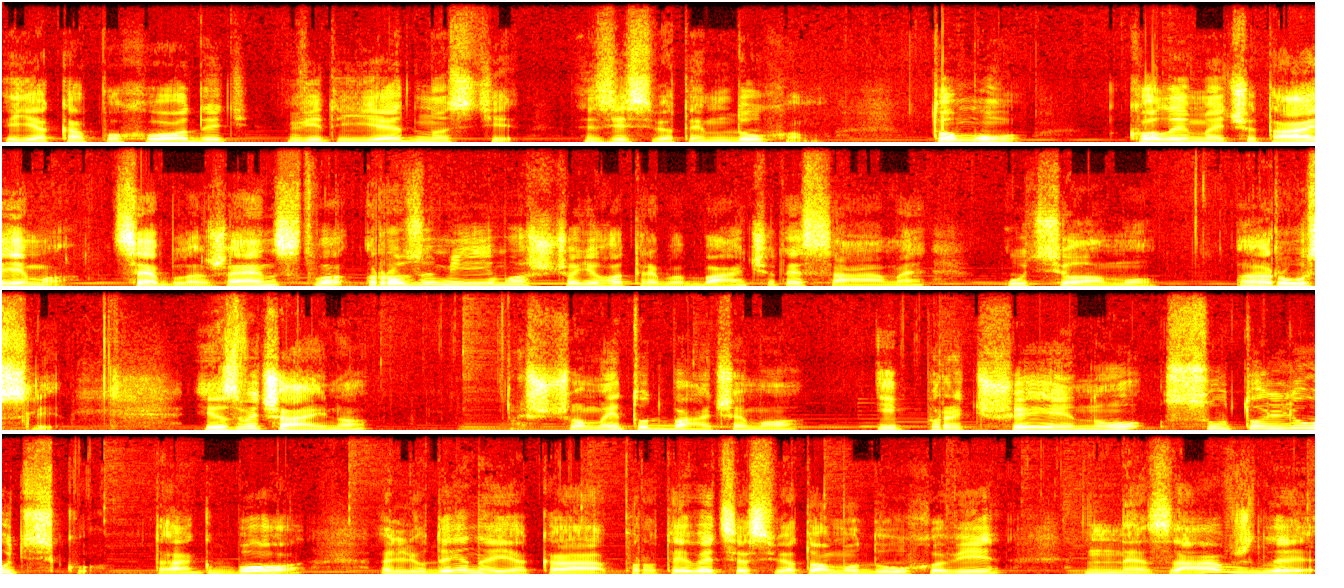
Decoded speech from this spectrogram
яка походить від єдності зі Святим Духом. Тому, коли ми читаємо це блаженство, розуміємо, що його треба бачити саме у цьому руслі. І, звичайно, що ми тут бачимо і причину суто людську, так? бо людина, яка противиться Святому Духові, не завжди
